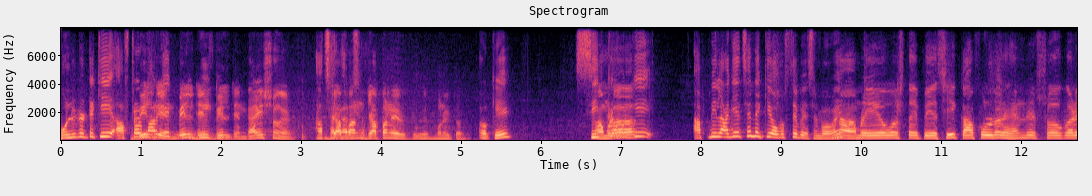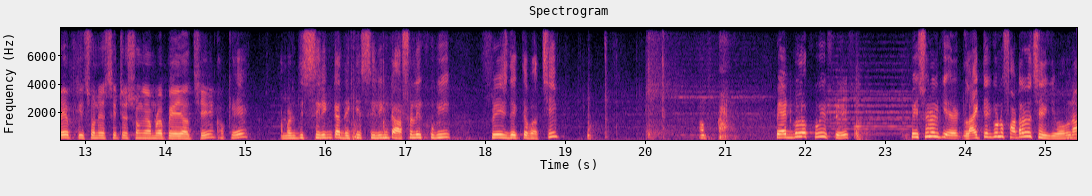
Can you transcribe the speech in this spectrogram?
মনিটরটা কি after market built in built in গাড়ির সঙ্গে। আচ্ছা, জাপান জাপানের মনিটর ওকে সিট আমরা- কি আপনি লাগিয়েছেন নাকি অবস্থায় পেয়েছেন বাবা না আমরা এই অবস্থায় পেয়েছি। কাপ হোল্ডার হ্যান্ডেল সহকারে পিছনের সিটের সঙ্গে আমরা পেয়ে যাচ্ছি। ওকে আমরা যদি সিলিংটা দেখি সিলিংটা আসলে খুবই ফ্রেশ দেখতে পাচ্ছি। প্যাডগুলো খুবই ফ্রেশ পেছনের কি লাইটের কোনো ফাটা রয়েছে নাকি বাবা না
